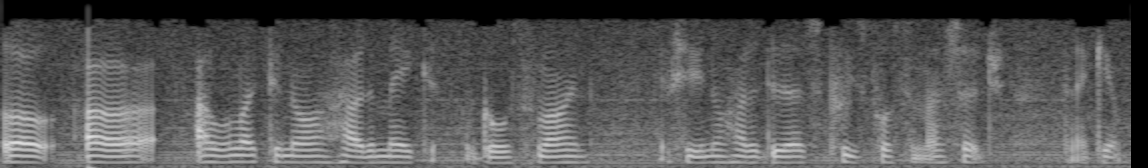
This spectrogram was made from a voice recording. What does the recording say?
Hello,、uh, I would like to know how to make a ghost line. If you know how to do that, please post a message. Thank you.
